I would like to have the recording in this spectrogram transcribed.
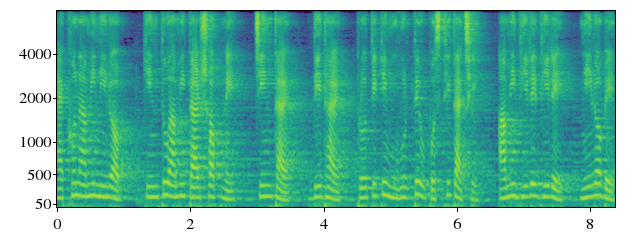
এখন আমি নীরব, কিন্তু আমি তার স্বপ্নে চিন্তায়, দ্বিধায় প্রতিটি মুহূর্তে উপস্থিত আছি। আমি ধীরে ধীরে, নীরবে,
